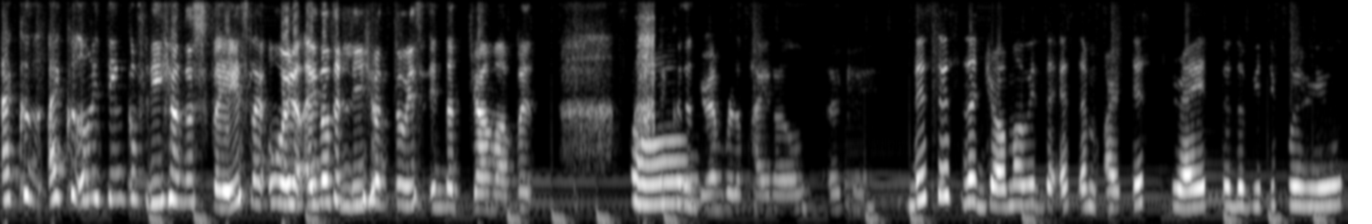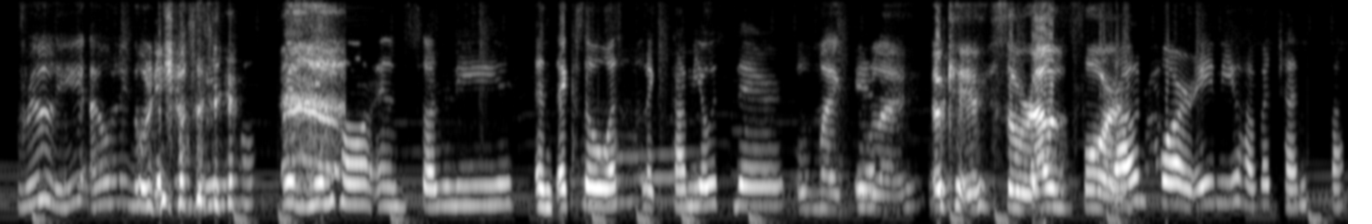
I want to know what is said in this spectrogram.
I could I could only think of Lee Hyun-woo's face. Like, oh my god, I know that Lee Hyun-woo is in that drama, but I Oh, couldn't remember the title. Okay. this is the drama with the SM artist, right? To the beautiful you. Really? I only know Lee with Minho and Sulli and EXO was like cameos there. Oh my Yeah. Okay, so round four. Round four, Amy, you have a chance. Pa.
